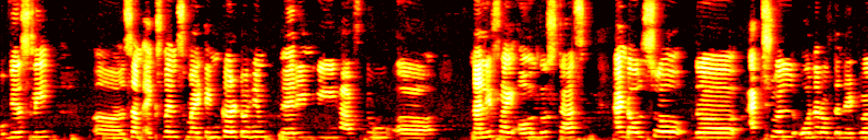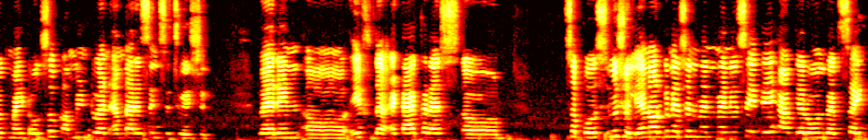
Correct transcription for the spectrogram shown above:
Obviously uh, some expense might incur to him wherein we have to uh, nullify all those tasks. And also the actual owner of the network might also come into an embarrassing situation wherein uh, if the attacker has uh, suppose usually an organization when, when you say they have their own website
